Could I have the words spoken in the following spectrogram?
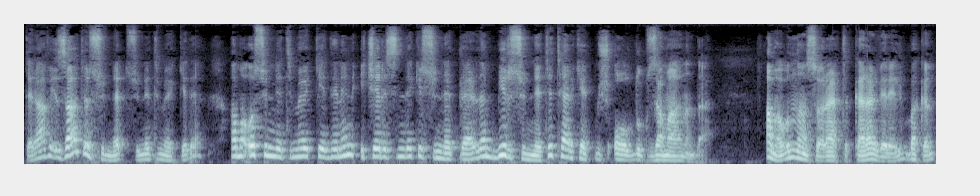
teravih zaten sünnet, sünnet-i müekkede. Ama o sünnet-i müekkedenin içerisindeki sünnetlerden bir sünneti terk etmiş olduk zamanında. Ama bundan sonra artık karar verelim. Bakın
